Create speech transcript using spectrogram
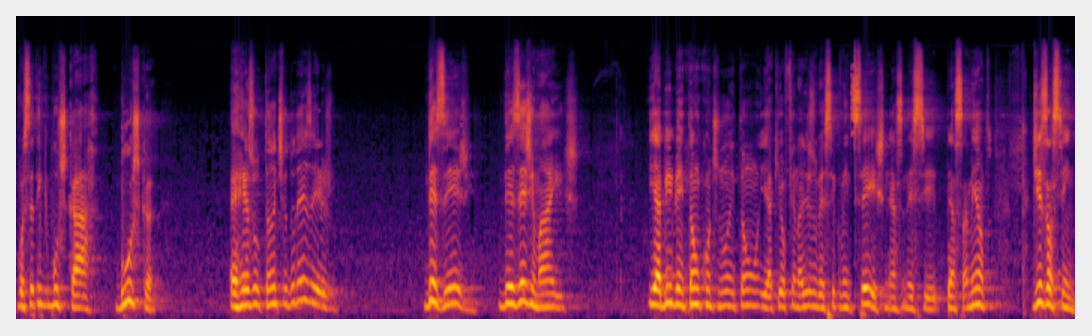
Você tem que buscar. Busca é resultante do desejo. Deseje, deseje mais. E a Bíblia então continua, então, e aqui eu finalizo no versículo 26, nesse, nesse pensamento, diz assim:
